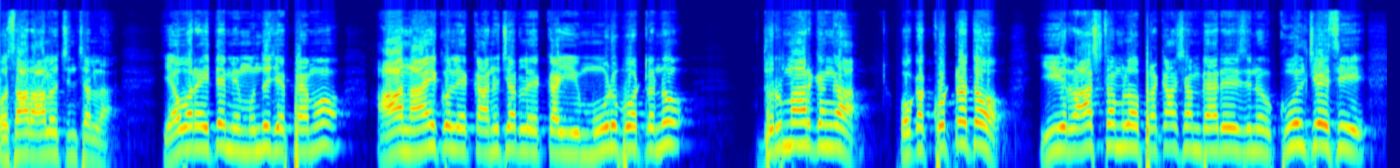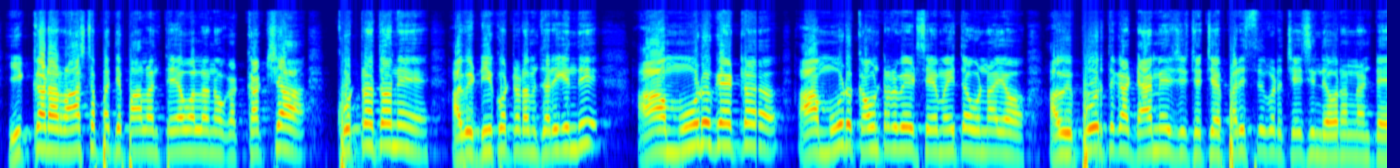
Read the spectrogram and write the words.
ఒకసారి ఆలోచించాలా. ఎవరైతే మేము ముందు చెప్పామో ఆ నాయకుల యొక్క అనుచరుల యొక్క ఈ మూడు బోట్లను దుర్మార్గంగా ఒక కుట్రతో ఈ రాష్ట్రంలో ప్రకాశం బ్యారేజ్ను కూల్చేసి ఇక్కడ రాష్ట్రపతి పాలన తేవాలని ఒక కక్ష కుట్రతోనే అవి ఢీకొట్టడం జరిగింది. ఆ మూడు గేట్ల ఆ మూడు కౌంటర్ వెయిట్స్ ఏమైతే ఉన్నాయో అవి పూర్తిగా డ్యామేజ్ తెచ్చే పరిస్థితి కూడా చేసింది ఎవరన్నంటే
